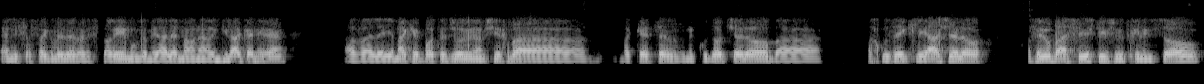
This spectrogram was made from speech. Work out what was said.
אין לי ספק בזה, את המספרים, הוא גם יעלה מהעונה הרגילה כנראה, אבל אה, מייקל פורטר ג'וניור ימשיך בקצב נקודות שלו, באחוזי כליאה שלו, אפילו באסיסטים שהוא התחיל למסור.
